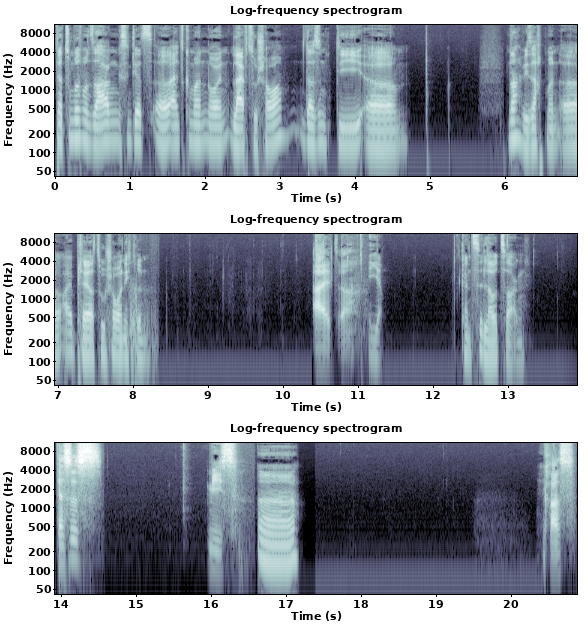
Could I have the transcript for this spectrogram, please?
dazu muss man sagen, es sind jetzt äh, 1,9 Live-Zuschauer. Da sind die, äh, na, wie sagt man, äh, iPlayer-Zuschauer nicht drin. Alter. Kannst du laut sagen. Das ist mies. Äh, Krass.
